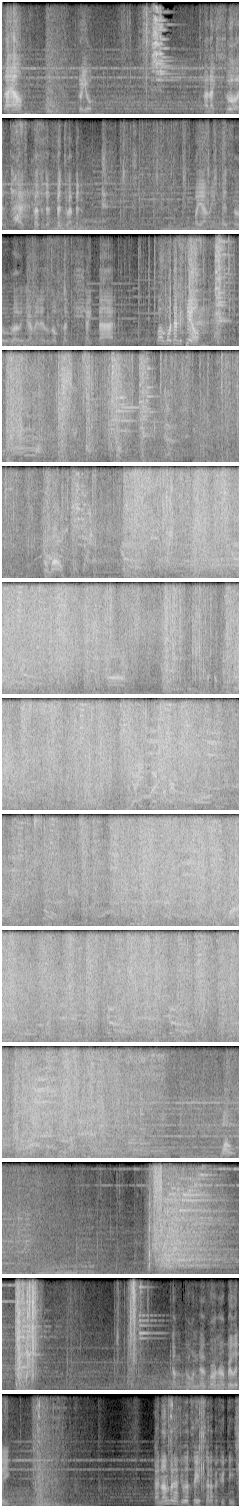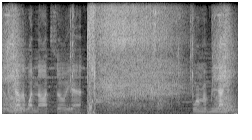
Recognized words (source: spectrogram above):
What The hell? Screw you. I like sword as present defense weapon. But yeah, I mean, this little rubber here, I mean, it looks like shite bad. Well, more time to kill. And I'm gonna have to, let's say, set up a few things to sell and whatnot, so yeah. Form of life.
